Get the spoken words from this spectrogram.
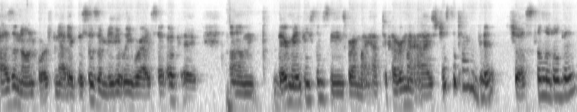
as a non horror fanatic, this is immediately where I said, okay, um, there may be some scenes where I might have to cover my eyes just a tiny bit, just a little bit.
